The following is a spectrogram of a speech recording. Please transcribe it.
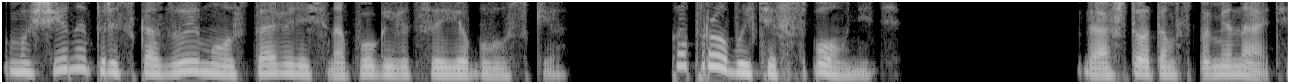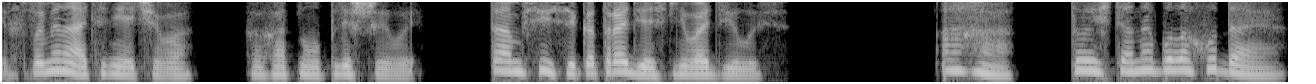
Мужчины предсказуемо уставились на пуговицы ее блузки. «Попробуйте вспомнить». «Да что там вспоминать? И вспоминать нечего», — хохотнул Плешивый. «Там сисек отродясь не водилась». «Ага, то есть она была худая?»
